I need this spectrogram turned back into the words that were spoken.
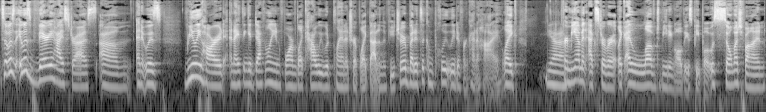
So it was it was very high stress, um, and it was really hard. And I think it definitely informed like how we would plan a trip like that in the future. But it's a completely different kind of high. Like yeah. for me, I'm an extrovert. Like I loved meeting all these people. It was so much fun.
